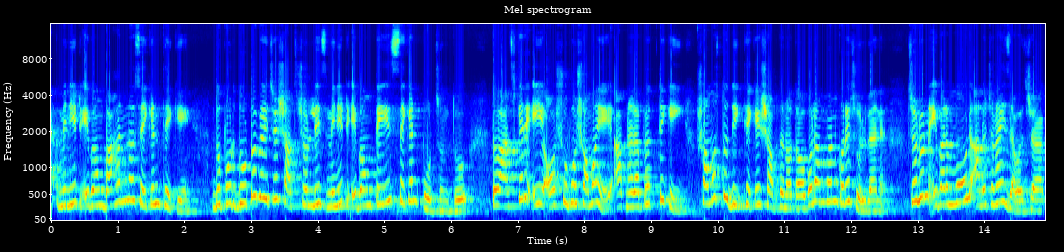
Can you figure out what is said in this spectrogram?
এক মিনিট এবং বাহান্ন সেকেন্ড থেকে দুপুর দুটো বেজে সাতচল্লিশ মিনিট এবং তেইশ সেকেন্ড পর্যন্ত। তো আজকের এই অশুভ সময়ে আপনারা প্রত্যেকেই সমস্ত দিক থেকে সাবধানতা অবলম্বন করে চলবেন। চলুন এবার মূল আলোচনায় যাওয়া যাক।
